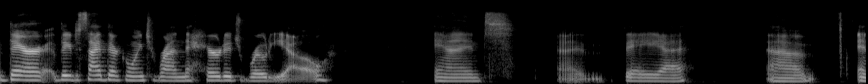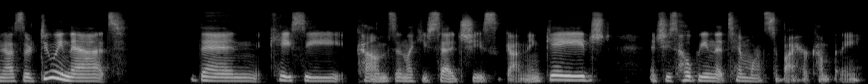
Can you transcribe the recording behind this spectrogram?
they're they decide they're going to run the heritage rodeo. And uh, they uh, um, and as they're doing that then casey comes and like you said she's gotten engaged and she's hoping that tim wants to buy her company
